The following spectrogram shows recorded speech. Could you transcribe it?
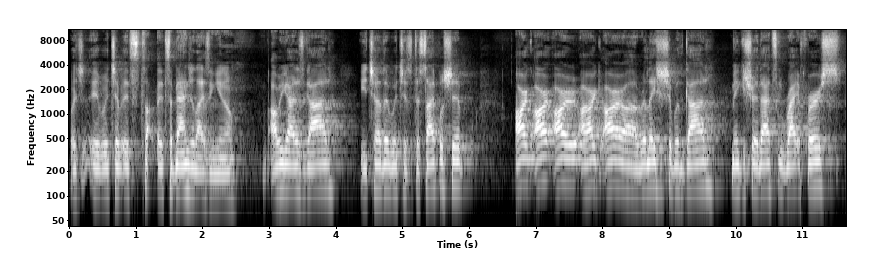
which which it's it's evangelizing. You know, all we got is God, each other, which is discipleship. Our our our our our uh, relationship with God, making sure that's right first,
